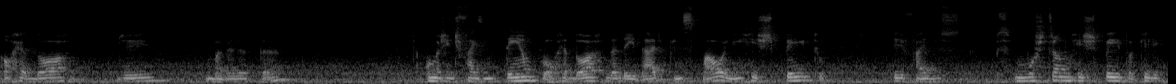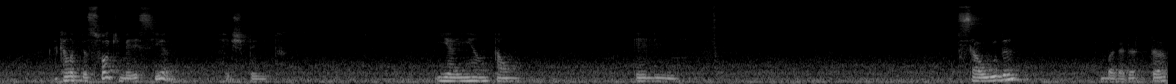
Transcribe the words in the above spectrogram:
ao redor de Bhagadatta, como a gente faz em templo, ao redor da deidade principal, ele em respeito, ele faz isso mostrando respeito àquele, àquela pessoa que merecia respeito. E aí então ele saúda o Bhagadatta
